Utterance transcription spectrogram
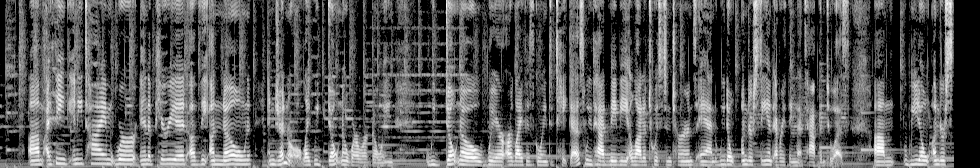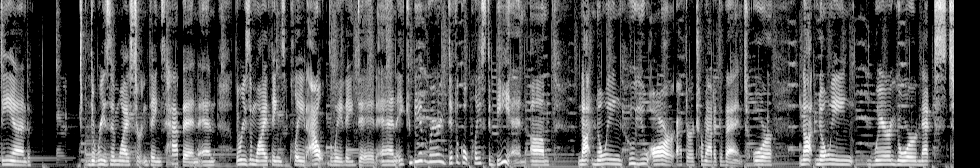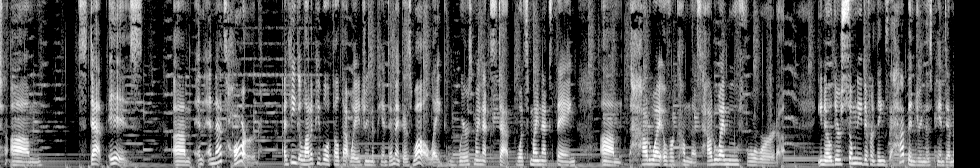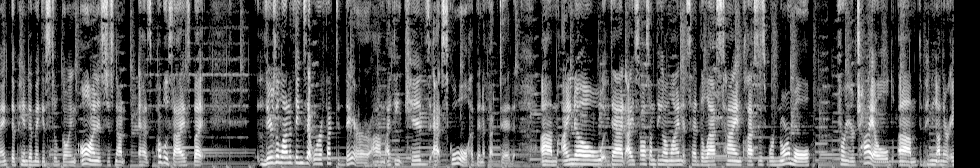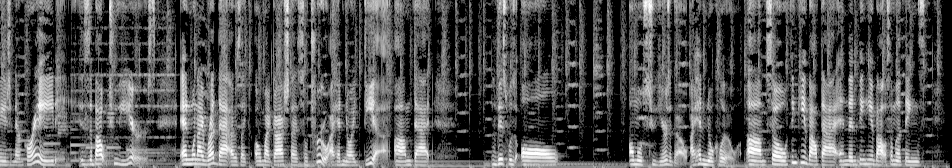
Um, I think anytime we're in a period of the unknown in general, like we don't know where we're going, we don't know where our life is going to take us. We've had maybe a lot of twists and turns, and we don't understand everything that's happened to us. Um, we don't understand the reason why certain things happen and the reason why things played out the way they did. And it can be a very difficult place to be in. Um, not knowing who you are after a traumatic event or not knowing where your next um, step is. Um, and, and that's hard. I think a lot of people have felt that way during the pandemic as well. Like, where's my next step? What's my next thing? Um, how do I overcome this? How do I move forward? You know, there's so many different things that happen during this pandemic. The pandemic is still going on, it's just not as publicized, but there's a lot of things that were affected there. Um, I think kids at school have been affected. Um, I know that I saw something online that said the last time classes were normal for your child, um, depending on their age and their grade, is about two years. And when I read that, I was like, oh my gosh, that is so true. I had no idea um, that this was all almost two years ago. I had no clue. Um, so thinking about that and then thinking about some of the things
